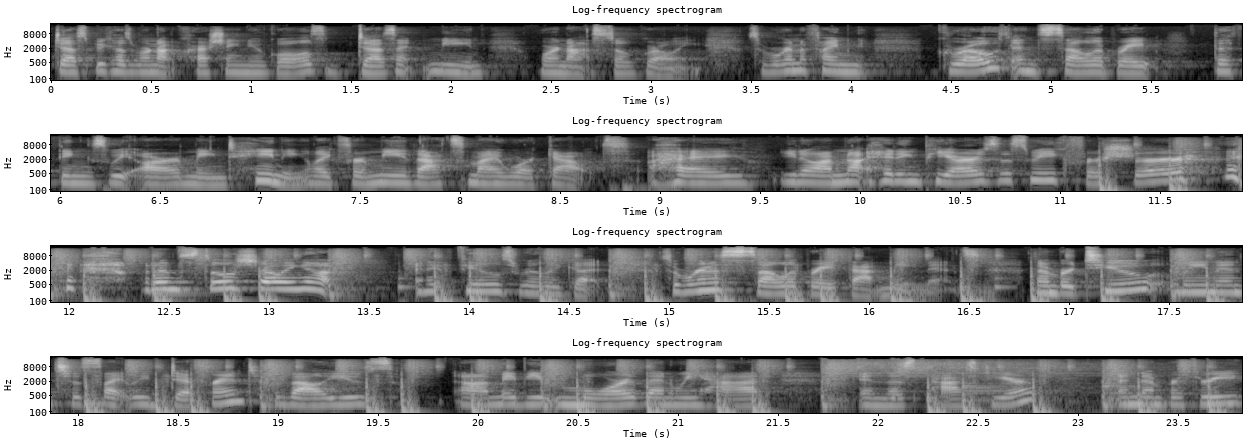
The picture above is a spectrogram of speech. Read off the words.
Just because we're not crushing new goals doesn't mean we're not still growing. So we're gonna find growth and celebrate the things we are maintaining. Like for me, that's my workouts. I, you know, I'm not hitting PRs this week for sure, but I'm still showing up and it feels really good. So we're gonna celebrate that maintenance. Number two, lean into slightly different values, uh, maybe more than we had in this past year. And number three,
